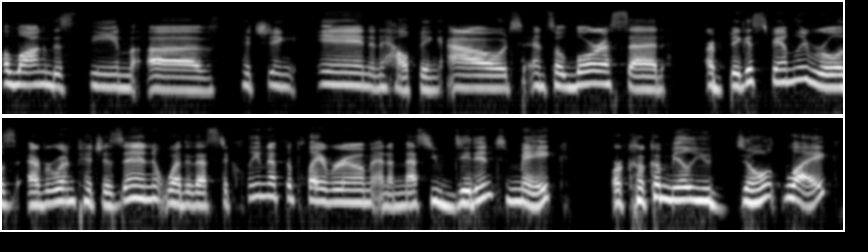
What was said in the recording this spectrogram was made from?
along this theme of pitching in and helping out. And so Laura said, our biggest family rule is everyone pitches in, whether that's to clean up the playroom and a mess you didn't make, or cook a meal you don't like,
